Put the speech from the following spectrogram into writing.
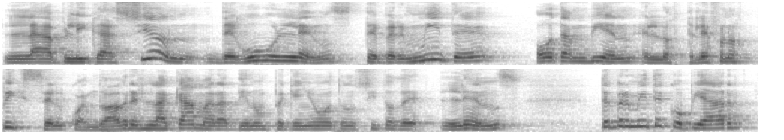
La aplicación de Google Lens te permite, o también en los teléfonos Pixel, cuando abres la cámara, tiene un pequeño botoncito de Lens, te permite copiar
